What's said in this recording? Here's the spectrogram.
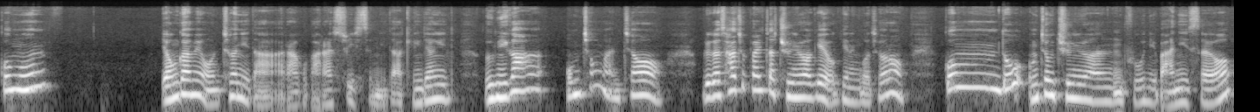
꿈은 영감의 원천이다라고 말할 수 있습니다. 굉장히 의미가 엄청 많죠. 우리가 사주팔자 중요하게 여기는 것처럼 꿈도 엄청 중요한 부분이 많이 있어요.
